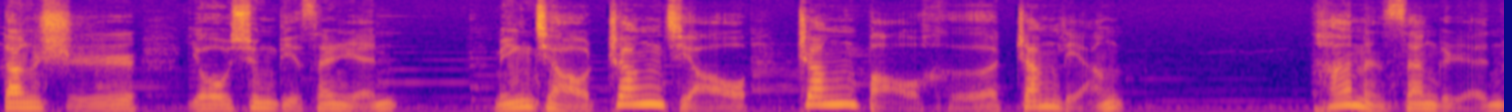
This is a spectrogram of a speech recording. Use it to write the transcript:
当时有兄弟三人，名叫张角、张宝和张良，他们三个人。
